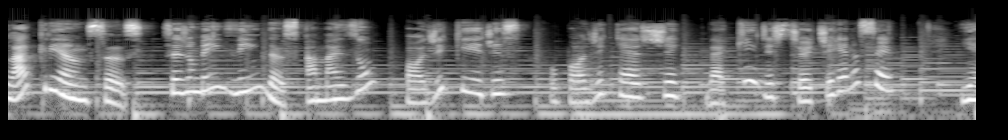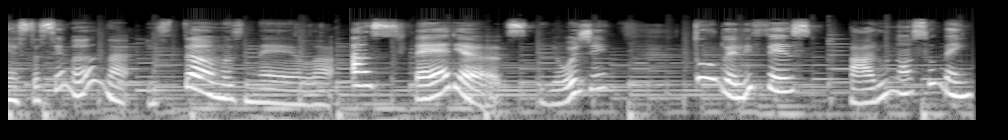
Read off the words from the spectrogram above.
Olá, crianças! Sejam bem-vindas a mais um Pod Kids, o podcast da Kids Church Renascer. E esta semana estamos nela, as férias. E hoje tudo ele fez para o nosso bem.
